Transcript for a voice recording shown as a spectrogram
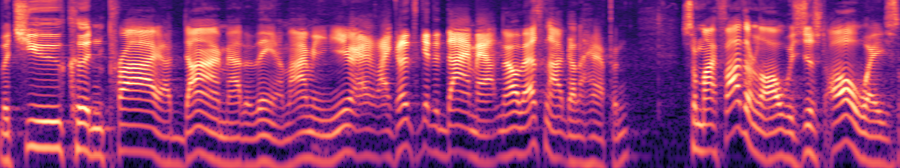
but you couldn't pry a dime out of them. I mean, you're like, let's get a dime out. No, that's not going to happen. So my father-in-law was just always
